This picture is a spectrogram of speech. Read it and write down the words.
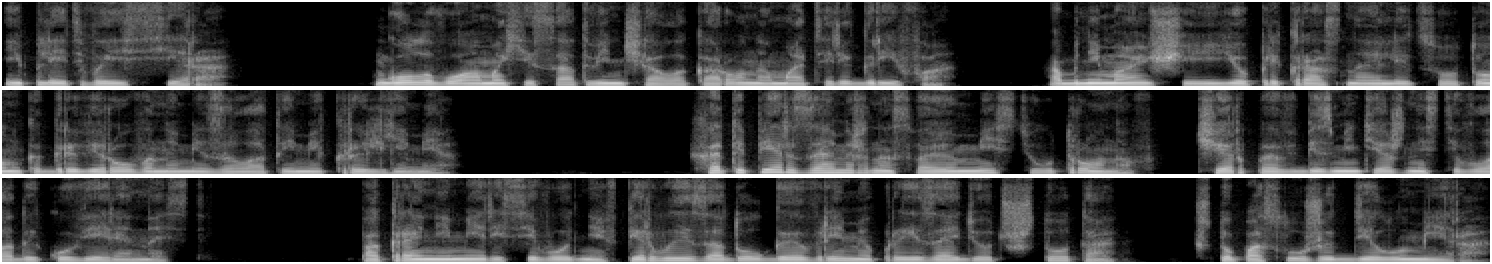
и плеть Ваесира. Голову Амахисат венчала корона матери Грифа, обнимающая ее прекрасное лицо тонко гравированными золотыми крыльями. Хатепер замер на своем месте у тронов, черпая в безмятежности владык уверенность. По крайней мере, сегодня впервые за долгое время произойдет что-то, что послужит делу мира.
